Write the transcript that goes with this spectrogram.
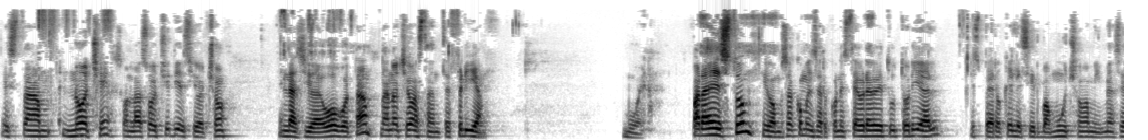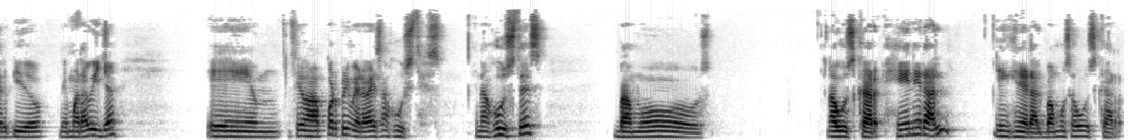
Esta noche, son las 8 y 18 en la ciudad de Bogotá, una noche bastante fría. Bueno, para esto, y vamos a comenzar con este breve tutorial, espero que les sirva mucho, a mí me ha servido de maravilla, em, se va por primera vez a ajustes. En ajustes vamos a buscar general y en general vamos a buscar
